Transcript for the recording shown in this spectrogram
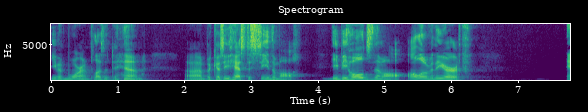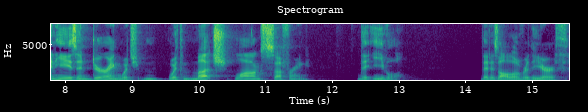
even more unpleasant to Him uh, because He has to see them all. He beholds them all, all over the earth. And He is enduring which, with much long suffering the evil that is all over the earth,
